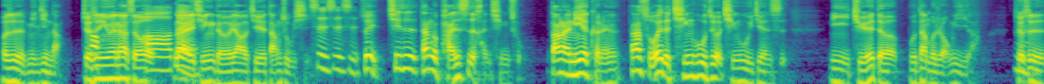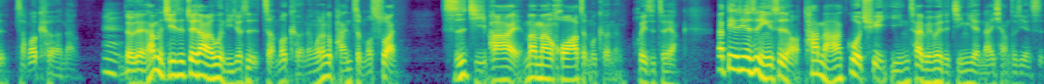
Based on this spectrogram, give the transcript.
不是民进党。就是因为那时候赖清德要接党主席，是是是，所以其实他那个盘势很清楚。当然，你也可能他所谓的轻忽，只有轻忽一件事，你觉得不那么容易啦，就是怎么可能？嗯，对不对？他们其实最大的问题就是怎么可能？我那个盘怎么算？十几趴哎，慢慢花，怎么可能会是这样？那第二件事情是哦，他拿过去赢蔡培慧的经验来想这件事。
